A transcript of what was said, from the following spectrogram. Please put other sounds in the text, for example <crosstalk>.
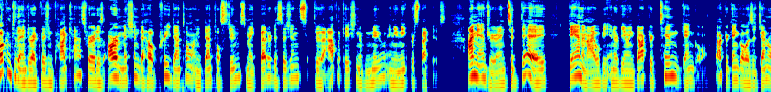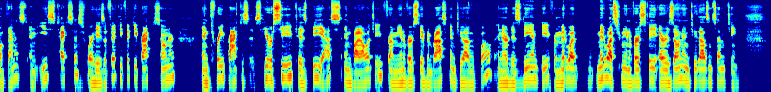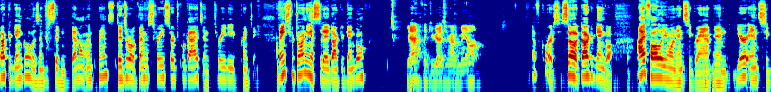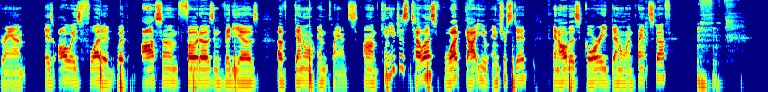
Welcome to the Indirect Vision Podcast, where it is our mission to help pre dental and dental students make better decisions through the application of new and unique perspectives. I'm Andrew, and today Dan and I will be interviewing Dr. Tim Gengel. Dr. Gengel is a general dentist in East Texas, where he is a 50 50 practice owner in three practices. He received his BS in biology from University of Nebraska in 2012 and earned his DMD from Midwestern University, Arizona in 2017. Dr. Gengel is interested in dental implants, digital dentistry, surgical guides, and 3D printing. Thanks for joining us today, Dr. Gengel. Yeah, thank you guys for having me on. Of course. So, Dr. Gengel, I follow you on Instagram, and your Instagram is always flooded with awesome photos and videos of dental implants. Um, can you just tell us what got you interested in all this gory dental implant stuff? <laughs>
